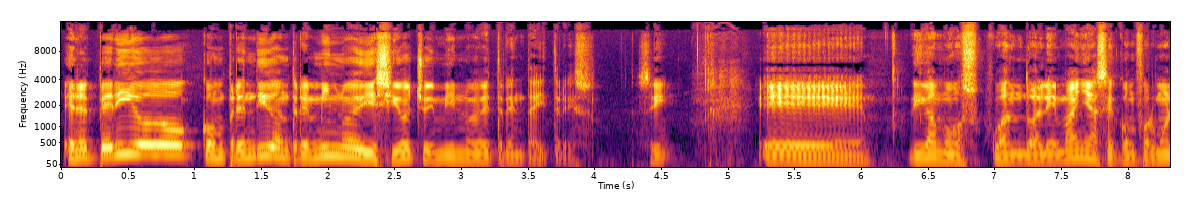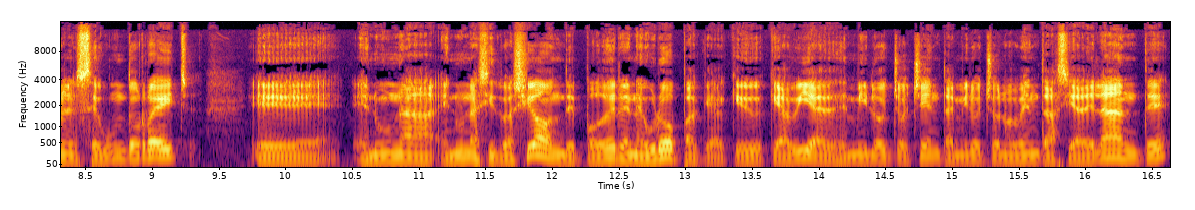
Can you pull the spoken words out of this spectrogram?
en el periodo comprendido entre 1918 y 1933. ¿sí? Eh, digamos, cuando Alemania se conformó en el Segundo Reich, eh, en, una, en una situación de poder en Europa que, que- había desde 1880, 1890 hacia adelante,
